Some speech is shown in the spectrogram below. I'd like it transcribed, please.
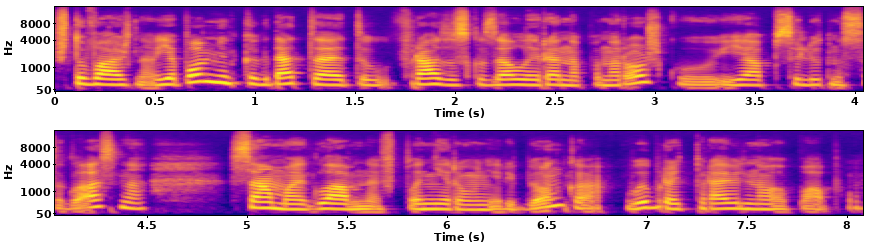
что важно. Я помню, когда-то эту фразу сказала Ирена понарошку, и я абсолютно согласна. Самое главное в планировании ребенка — выбрать правильного папу.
